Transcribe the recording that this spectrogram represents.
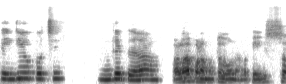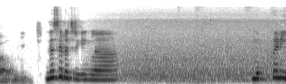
எங்கேயோ போச்சு. இங்க இருக்குதா? பலாப்பழம் மட்டும் நல்லா பெருசா வந்துச்சு. இந்த சைடு வச்சிருக்கீங்களா? முக்கணி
